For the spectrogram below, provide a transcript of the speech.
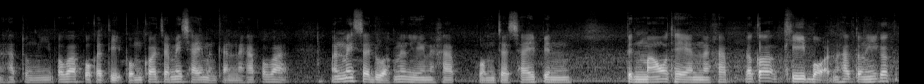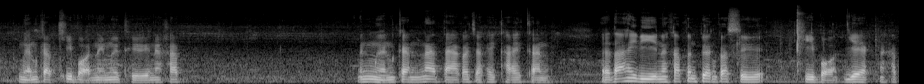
นะครับ ตรงนี้เพราะว่าปกติผมก็จะไม่ใช้เหมือนกันนะครับ เพราะว่ามันไม่สะดวกนั่นเองนะครับ ผมจะใช้เป็นเป็นเมาส์แทนนะครับ แล้วก็คีย์บอร์ดนะครับ ตรงนี้ก็เหมือนกับคีย์บอร์ดในมือถือนะครับ มันเหมือนกันหน้าตาก็จะคล้าย ๆ กัน แต่ถ้าให้ดีนะครับ เพื่อนๆก็ซื้อคีย์บอร์ดแยกนะครับ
